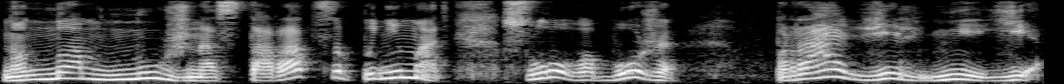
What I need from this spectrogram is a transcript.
Но нам нужно стараться понимать Слово Божие правильнее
